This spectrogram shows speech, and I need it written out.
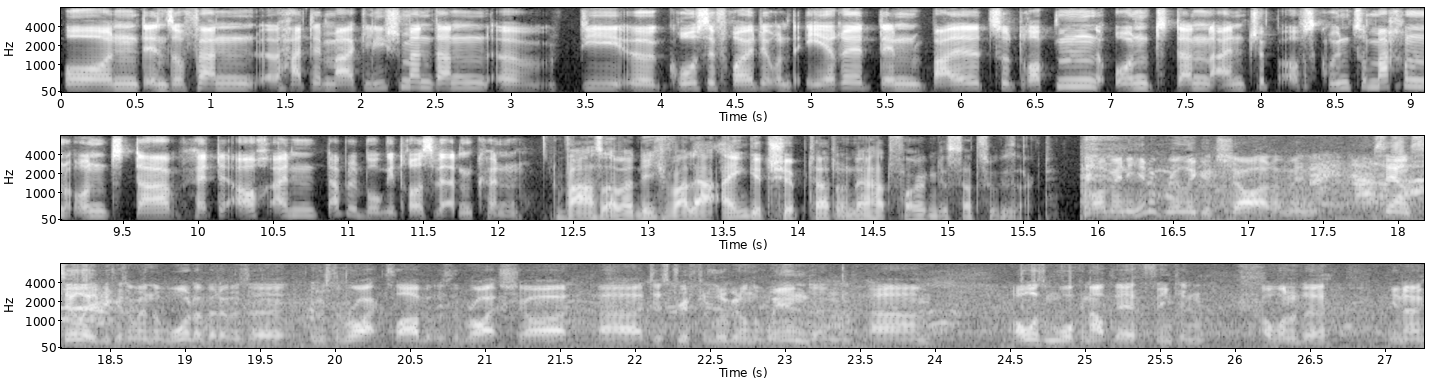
Und insofern äh, hatte Marc Lieschmann dann äh, die äh, große Freude und Ehre, den Ball zu droppen und dann einen Chip aufs Grün zu machen. Und da hätte auch ein Double Bogey draus werden können. War es aber nicht, weil er eingechippt hat und er hat Folgendes dazu gesagt. I mean, he hit a really good shot. I mean, it sounds silly because I'm in the water, but it was a it was the right club, it was the right shot. Uh, just drifted a little bit on the wind, and um, I wasn't walking up there thinking I wanted to, you know,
